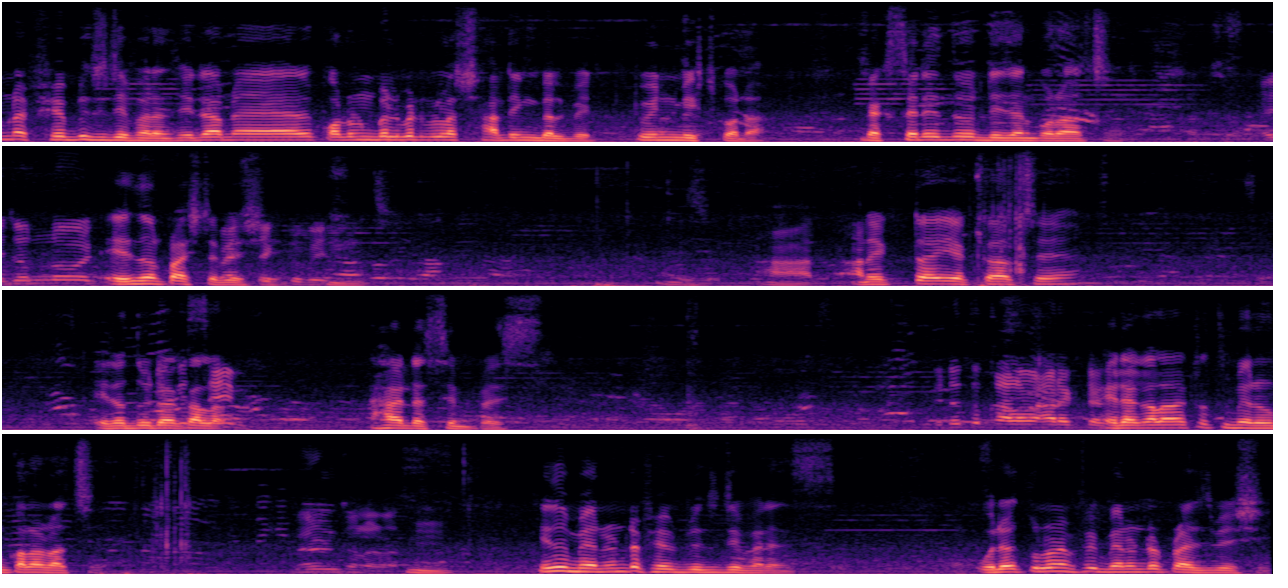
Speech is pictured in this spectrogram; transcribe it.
আপনার ফেব্রিক্স ডিফারেন্স এটা আপনার cotton velvet plus shirting velvet twin mix করা। ব্যাক সাইডে তো ডিজাইন করা আছে। আচ্ছা এই জন্য প্রাইসটা বেশি। একটু বেশি। আর আরেকটা একটা আছে। এটা দুইটা কালার হ্যাঁ এটা সেম প্রাইস। এটা তো কালার আরেকটা এটা কালার একটা মেরুন কালার আছে। মেরুন কালার আছে। হুম। কিন্তু মেরুনটা ফেব্রিক্স ডিফারেন্স ওটার তুলনায় মেরুনটার প্রাইস বেশি।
